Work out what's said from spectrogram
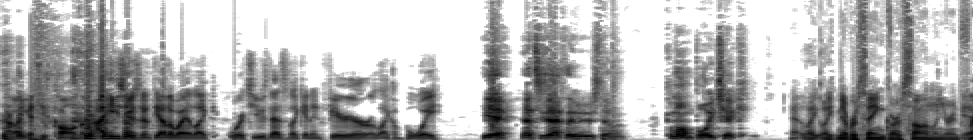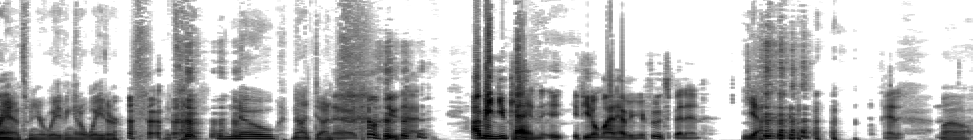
Well, I guess he's calling them, he's using it the other way, like, where it's used as like an inferior or like a boy. yeah, that's exactly what he was doing. Come on, boy chick. Like like never saying garçon when you're in Yeah. France when you're waving at a waiter. Like, no, not done. No, don't do that. I mean, you can, if you don't mind having your food spit in. Yeah. And wow.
